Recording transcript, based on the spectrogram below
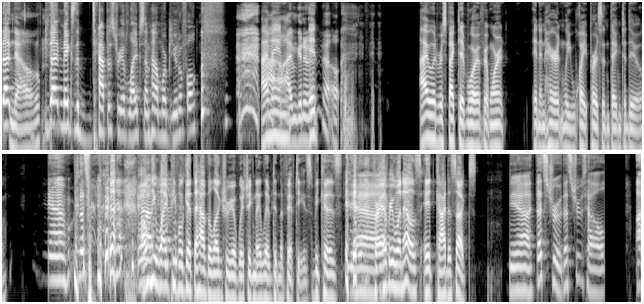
that No. that makes the tapestry of life somehow more beautiful. I mean, I'm gonna. it- oh. I would respect it more if it weren't an inherently white person thing to do. Yeah, that's right. Yeah. Only white people get to have the luxury of wishing they lived in the 50s because Yeah. for everyone else, it kind of sucked. Yeah, that's true. That's true as hell. Uh,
